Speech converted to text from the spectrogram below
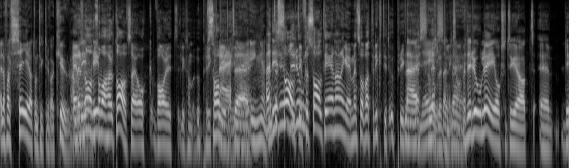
i alla fall säger att de tyckte det var kul. Är det någon det- som har hört av sig och varit liksom uppriktigt... Eh, Nej, ingen. Inte det- det- det salty, roligt- för salty är en annan grej, men så varit riktigt uppriktigt Nej, ledsen, nej, ledsen absolut liksom. inte. Men det roliga är också tycker jag att eh, det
